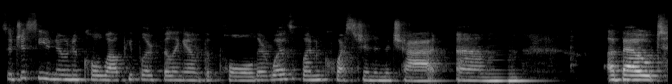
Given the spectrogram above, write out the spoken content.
So just so you know, Nicole, while people are filling out the poll, there was one question in the chat um, about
